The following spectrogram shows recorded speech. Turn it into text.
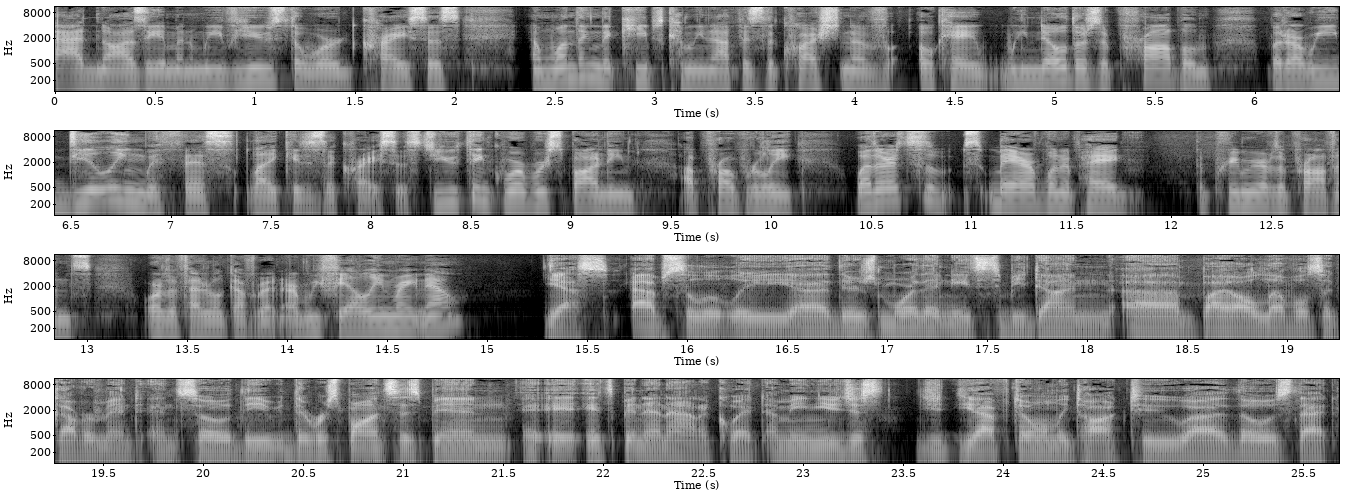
ad nauseum, and we've used the word crisis. And one thing that keeps coming up is the question of, okay, we know there's a problem, but are we dealing with this like it is a crisis? Do you think we're responding appropriately, whether it's the mayor of Winnipeg? The premier of the province or the federal government? Are we failing right now? Yes, absolutely. Uh, there's more that needs to be done uh, by all levels of government, and so the the response has been it, it's been inadequate. I mean, you just you, you have to only talk to uh, those that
